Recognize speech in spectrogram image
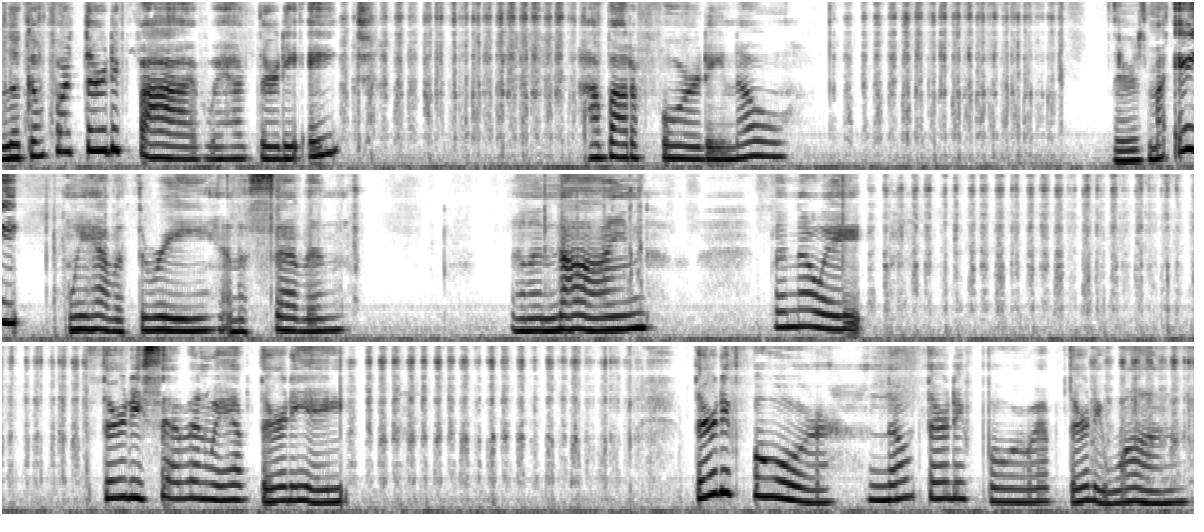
Looking for 35. We have 38. How about a 40? No. There's my 8. We have a 3 and a 7 and a 9, but no 8. 37, we have 38. 34, no 34, we have 31.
